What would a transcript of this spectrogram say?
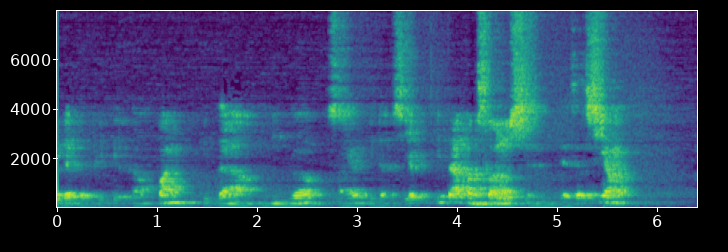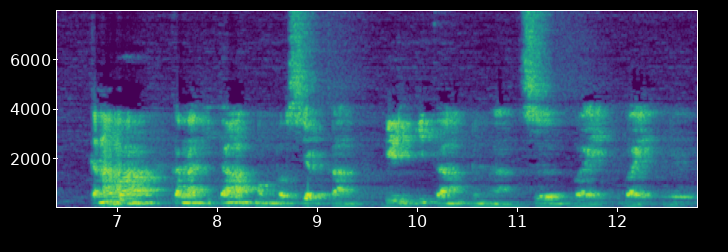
tidak berpikir kapan kita meninggal, saya tidak siap. Kita akan selalu senantiasa siap Kenapa? Karena kita mempersiapkan diri kita dengan sebaik-baiknya.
